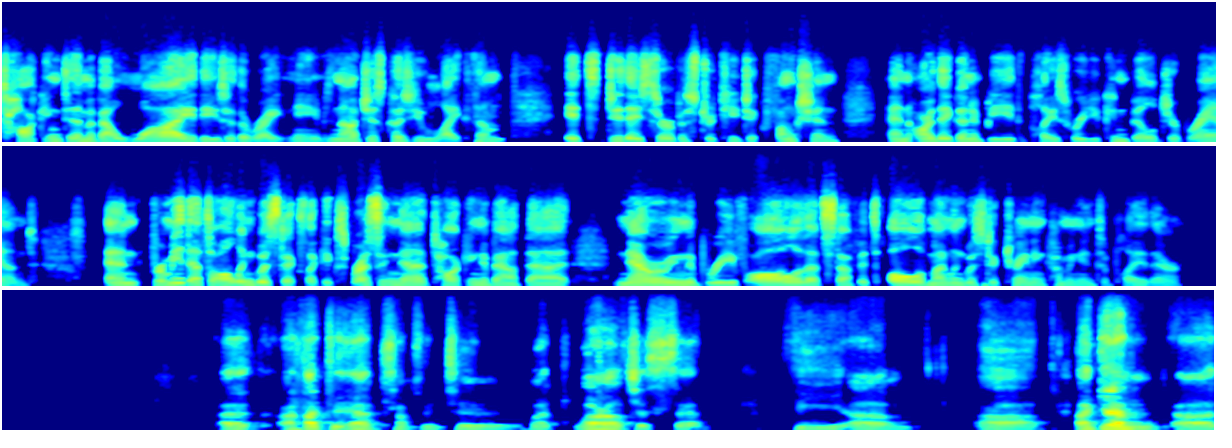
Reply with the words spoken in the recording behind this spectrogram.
talking to them about why these are the right names, not just because you like them. It's do they serve a strategic function and are they going to be the place where you can build your brand? And for me, that's all linguistics, like expressing that, talking about that, narrowing the brief, all of that stuff. It's all of my linguistic training coming into play there. Uh, I'd like to add something to what Laurel just said. The, um, uh, again, uh,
